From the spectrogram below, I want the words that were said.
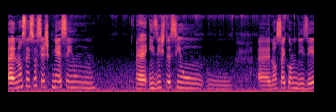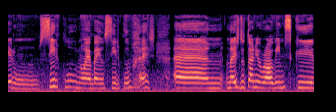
Uh, não sei se vocês conhecem um. Uh, existe assim um. um uh, não sei como dizer, um círculo, não é bem um círculo, mas, mas do Tony Robbins, que,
